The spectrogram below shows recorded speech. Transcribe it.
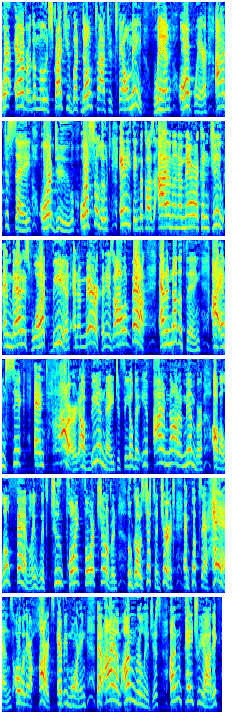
wherever the mood strikes you. But don't try to tell me when or where I have to say or do or salute anything because I am an American too. And that is what being an American is all about. And another thing, I am sick and tired of being made to feel that if I am not a member of a little family with 2.4 children who goes just to church and puts their hands over their hearts every morning, that I am unreligious, unpatriotic,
